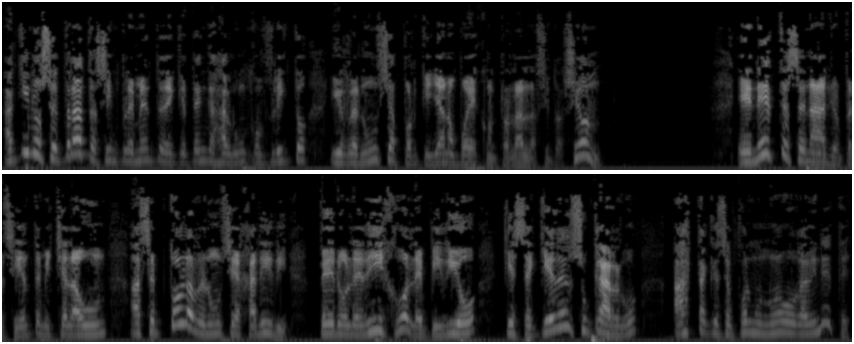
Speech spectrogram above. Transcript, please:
Aquí no se trata simplemente de que tengas algún conflicto y renuncias porque ya no puedes controlar la situación. En este escenario, el presidente Michel Aoun aceptó la renuncia de Hariri, pero le dijo, le pidió que se quede en su cargo hasta que se forme un nuevo gabinete.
